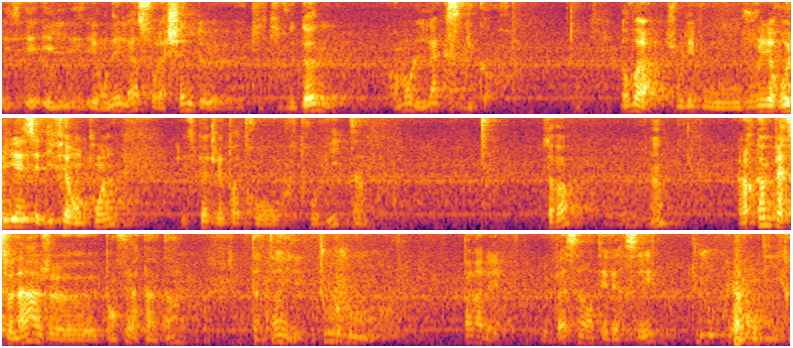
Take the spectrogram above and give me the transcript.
Et, on est là sur la chaîne qui, vous donne vraiment l'axe du corps. Donc voilà, je voulais vous relier ces différents points. J'espère que je ne vais pas trop, trop vite. Ça va? Hein? Alors comme personnage, euh, pensez à Tintin. Tintin, il est toujours parallèle. Le bassin antéversé, toujours prêt à bondir.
